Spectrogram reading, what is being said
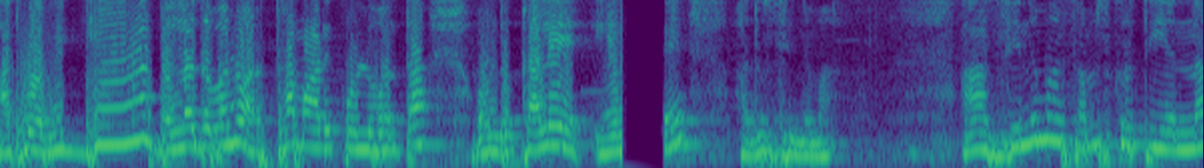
ಅಥವಾ ವಿದ್ಯೆಯೂ ಬಲ್ಲದವನು ಅರ್ಥ ಮಾಡಿಕೊಳ್ಳುವಂಥ ಒಂದು ಕಲೆ ಏನಿದೆ ಅದು ಸಿನಿಮಾ. ಆ ಸಿನಿಮಾ ಸಂಸ್ಕೃತಿಯನ್ನು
